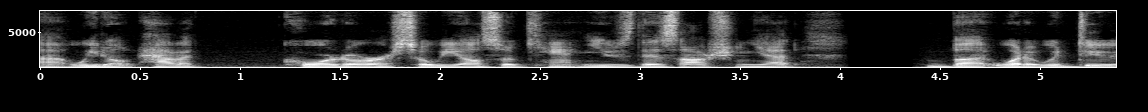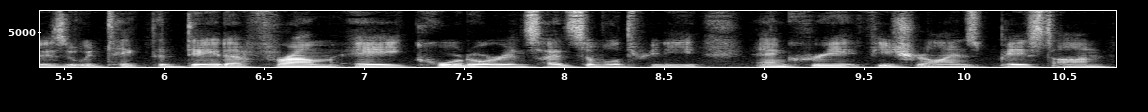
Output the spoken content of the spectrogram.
Uh, we don't have a corridor, so we also can't use this option yet. But what it would do is it would take the data from a corridor inside Civil 3D and create feature lines based on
